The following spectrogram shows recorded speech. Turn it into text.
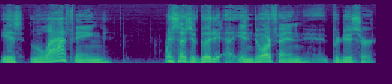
is laughing is such a good uh, endorphin producer.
